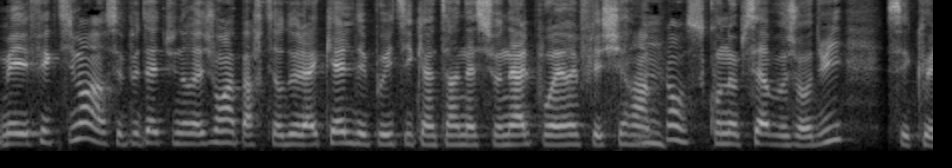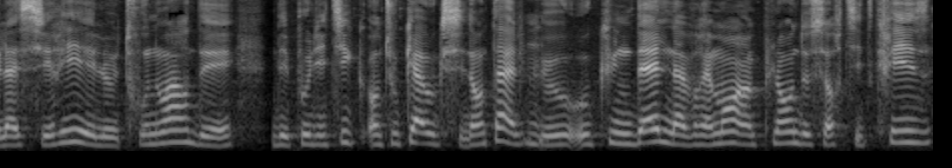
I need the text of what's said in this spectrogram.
mais effectivement, hein, c'est peut-être une région à partir de laquelle des politiques internationales pourraient réfléchir à un mm. plan. Ce qu'on observe aujourd'hui, c'est que la Syrie est le trou noir des, des politiques, en tout cas occidentales, mm. qu'aucune d'elles n'a vraiment un plan de sortie de crise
